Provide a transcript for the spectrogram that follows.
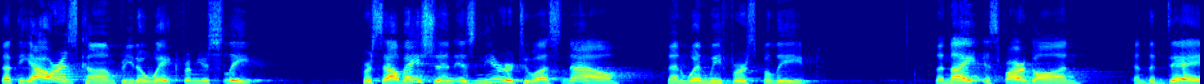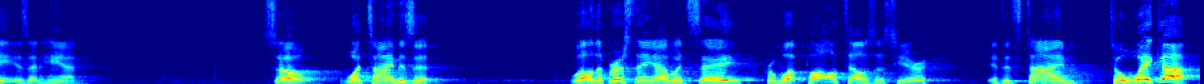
that the hour has come for you to wake from your sleep. For salvation is nearer to us now than when we first believed. The night is far gone, and the day is at hand. So, what time is it? Well, the first thing I would say from what Paul tells us here is it's time to wake up.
